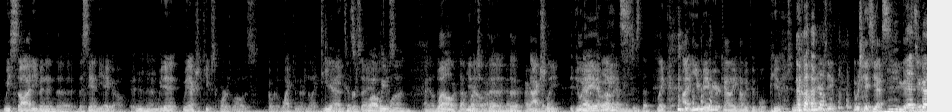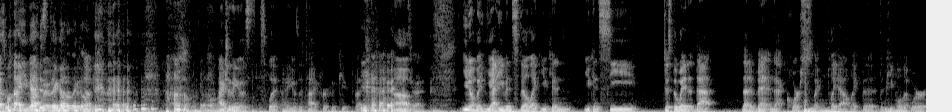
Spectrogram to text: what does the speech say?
we saw it even in the the San Diego event. Mhm. We didn't we didn't actually keep score as well as I would have liked, and there's no like team yeah per se. Well we just- won I know that Well, part, that you know the. I the remember actually, that. If you look yeah, at the yeah, well, I mean, points, like I, you maybe are counting how many people puked No. on your team. In which case, yes, you guys. yes, you guys, won. you, You guys walk away with take home like a. I actually think it was split. I think it was a tie for who puked, but yeah, that's Um, right. you know, but yeah, even still, like you can you can see just the way that that that event and that course like Mhm. played out. Like the the people Mhm. that were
